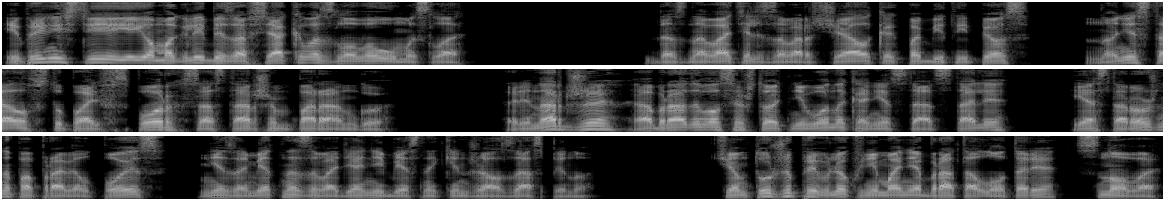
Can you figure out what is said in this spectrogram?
и принести ее могли безо всякого злого умысла. Дознаватель заворчал, как побитый пес, но не стал вступать в спор со старшим по рангу. Ренард же обрадовался, что от него наконец-то отстали, и осторожно поправил пояс, незаметно заводя небесный кинжал за спину. Чем тут же привлек внимание брата Лотаря снова.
